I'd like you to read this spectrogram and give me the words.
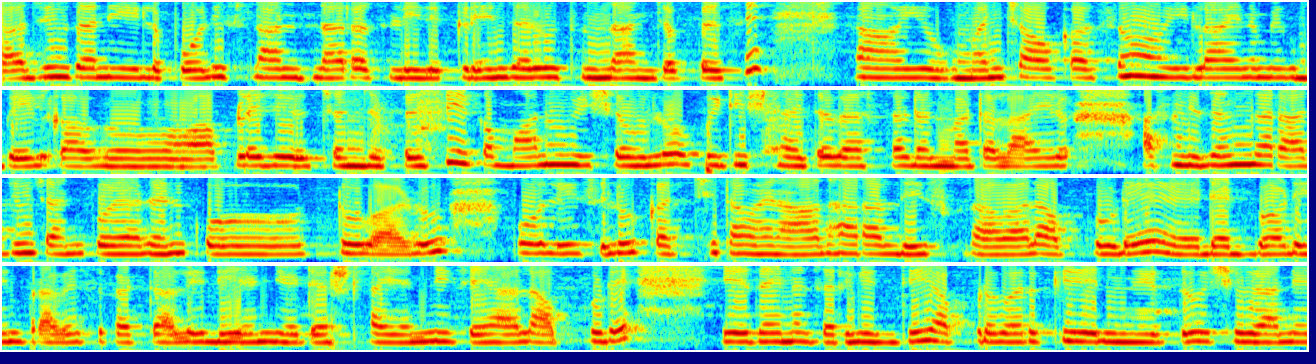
రాజీవ్ కానీ వీళ్ళు పోలీసులు అంటున్నారు అసలు ఇది ఇక్కడ ఏం జరుగుతుందా అని చెప్పేసి ఇది ఒక మంచి అవకాశం ఇలా అయినా మీకు బెయిల్ అప్లై చేయొచ్చు అని చెప్పేసి ఇక మను విషయంలో పిటిషన్ అయితే వేస్తాడనమాట లాయర్. అసలు నిజంగా రాజీవ్ చనిపోయారని కోర్టు వాడు పోలీసులు ఖచ్చితమైన ఆధారాలు తీసుకురావాలి. అప్పుడే డెడ్ బాడీని ప్రవేశపెట్టాలి. డిఎన్ఏ టెస్ట్లు అవన్నీ చేయాలి. అప్పుడే ఏదైనా జరిగింది అప్పటి వరకు నిర్దోషిగానే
